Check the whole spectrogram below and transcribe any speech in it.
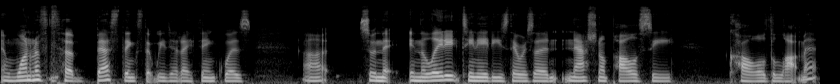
And one of the best things that we did, I think, was uh, so in the in the late 1880s there was a national policy called allotment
